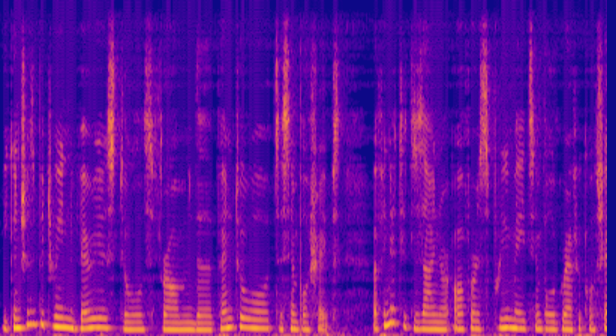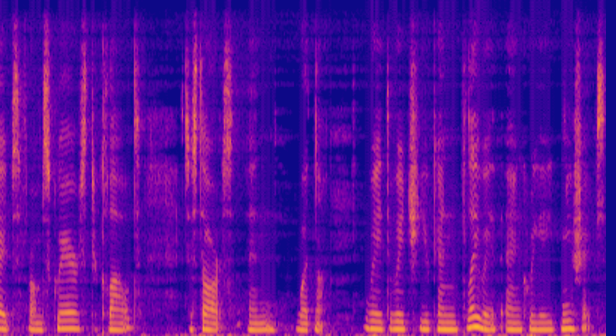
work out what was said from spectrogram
You can choose between various tools from the pen tool to simple shapes. Affinity Designer offers pre-made simple graphical shapes from squares to clouds to stars and whatnot with which you can play with and create new shapes.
